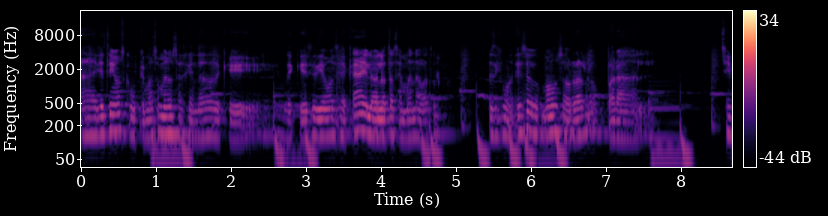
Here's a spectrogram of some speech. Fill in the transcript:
Ah, ya teníamos como que más o menos agendado de que, de que ese día vamos a acá y luego la otra semana a Batulco. Entonces dijimos, eso vamos a ahorrarlo para el, Sí,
